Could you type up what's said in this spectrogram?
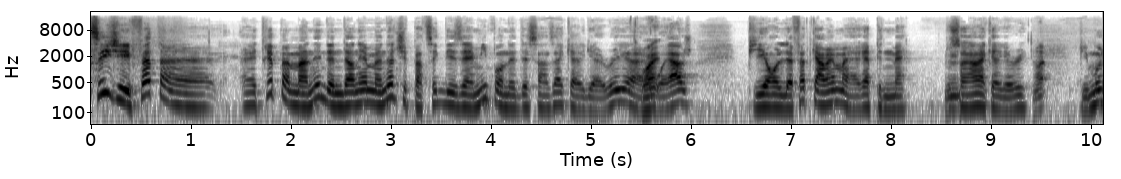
sais, j'ai fait un, un trip un moment donné, d'une dernière minute. J'ai parti avec des amis, puis on est descendu à Calgary, un Ouais. voyage. Puis on l'a fait quand même euh, rapidement, pour se rendre à Calgary. Ouais. Puis moi,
